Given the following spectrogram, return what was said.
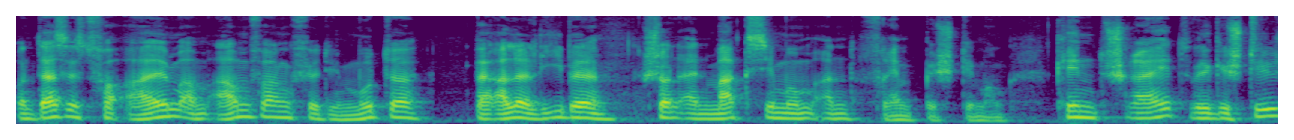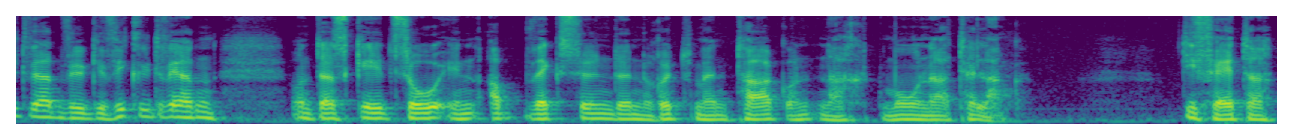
und das ist vor allem am Anfang für die Mutter bei aller Liebe schon ein Maximum an Fremdbestimmung. Kind schreit, will gestillt werden, will gewickelt werden, und das geht so in abwechselnden Rhythmen Tag und Nacht monatelang. Die Väter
